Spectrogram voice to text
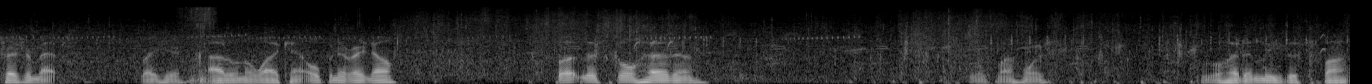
Treasure maps, right here. I don't know why I can't open it right now. But let's go ahead and... Where's my horse? Go ahead and leave this spot.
